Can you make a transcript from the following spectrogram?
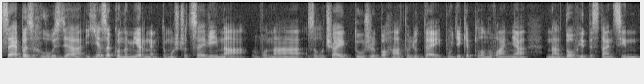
Це безглуздя є закономірним, тому що це війна. Вона залучає дуже багато людей. Будь-яке планування на довгі дистанції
